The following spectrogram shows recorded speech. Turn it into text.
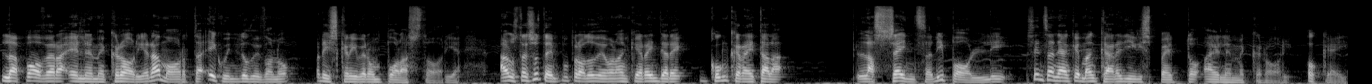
La povera Ellen McCrory era morta e quindi dovevano riscrivere un po' la storia. Allo stesso tempo però dovevano anche rendere concreta la l'assenza di Polly senza neanche mancare di rispetto a Ellen McCrory. Ok.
